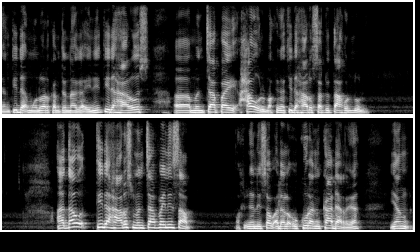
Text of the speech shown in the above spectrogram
yang tidak mengeluarkan tenaga ini tidak harus uh, mencapai haul maksudnya tidak harus satu tahun dulu. Atau tidak harus mencapai nisab maksudnya nisab adalah ukuran kadar ya yang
